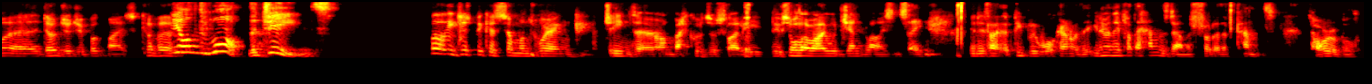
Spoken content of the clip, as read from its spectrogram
Uh, don't judge a book by its cover. Beyond what? The jeans? Well, just because someone's wearing jeans that are on backwards or slightly loose, although I would generalise and say, you know, it's like the people who walk around with it. You know, when they put their hands down the front of the pants, it's horrible.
